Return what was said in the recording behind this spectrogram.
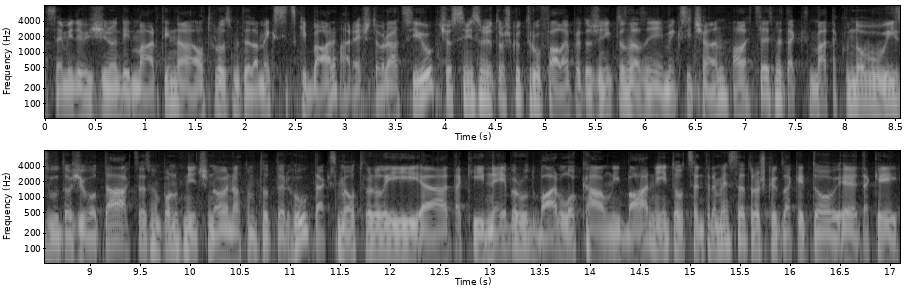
Semi Division Dean Martin a otvorili sme teda mexický bar a reštauráciu, čo si myslím, že trošku trúfale, pretože nikto z nás nie je Mexičan, ale chceli sme tak mať takú novú výzvu do života a chceli sme ponúknuť niečo nové na tomto trhu, tak sme otvorili uh, taký neighborhood bar, lokálny bar, nie je to v centre mesta, trošku v takéto, e, takej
